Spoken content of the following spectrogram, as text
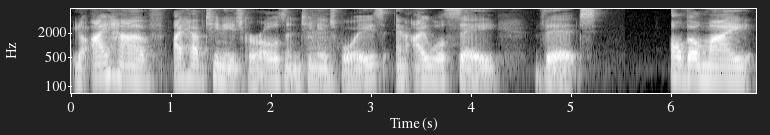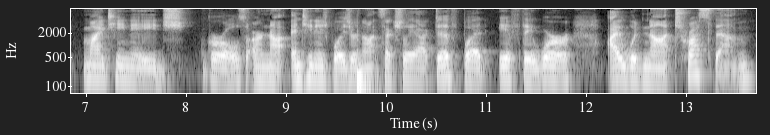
You know, I have I have teenage girls and teenage boys, and I will say that although my my teenage girls are not and teenage boys are not sexually active, but if they were, I would not trust them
